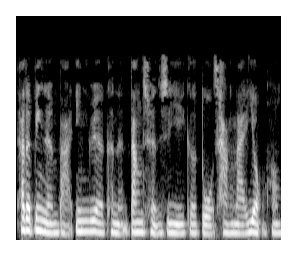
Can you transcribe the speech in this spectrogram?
他的病人把音乐可能当成是一个躲藏来用哈，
